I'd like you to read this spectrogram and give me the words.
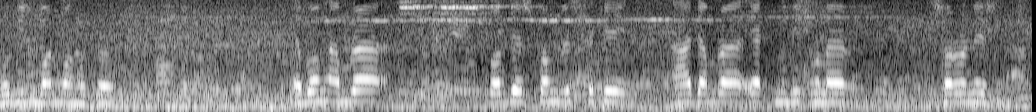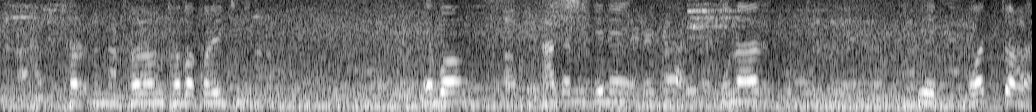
গভীর মর্মাহত। এবং আমরা প্রদেশ কংগ্রেস থেকে আজ আমরা এক মিনিট ওনার স্মরণে স্মর- স্মরণ সভা করেছি এবং আগামী দিনে ওনার যে পথ চলা,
